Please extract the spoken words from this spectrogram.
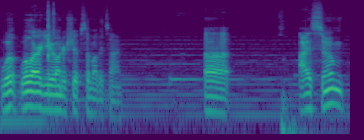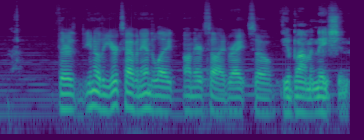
We'll we'll argue ownership some other time. Uh, I assume there's you know the Yeerks have an Andalite on their side, right? So The abomination.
